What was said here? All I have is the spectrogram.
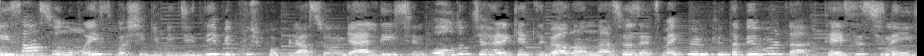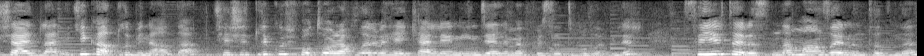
Nisan sonu Mayıs başı gibi ciddi bir kuş popülasyonu geldiği için oldukça hareketli bir alandan söz etmek mümkün. Tabi burada tesis içine inşa edilen iki katlı binada çeşitli kuş fotoğrafları ve heykellerini inceleme fırsatı bulabilir. Seyir terasında manzaranın tadını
